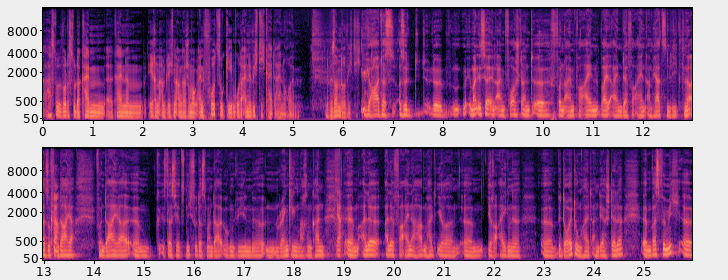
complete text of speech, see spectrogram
hast du, würdest du da keinem, äh, keinem ehrenamtlichen Engagement einen Vorzug geben oder eine Wichtigkeit einräumen? eine besondere Wichtigkeit? Ja, das, also man ist ja in einem Vorstand äh, von einem Verein, weil einem der Verein am Herzen liegt. Ne? Also Klar. von daher, von daher ähm, ist das jetzt nicht so, dass man da irgendwie eine, ein Ranking machen kann. Ja. Ähm, alle, alle Vereine haben halt ihre, ähm, ihre eigene äh, Bedeutung halt an der Stelle. Ähm, was für mich äh,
